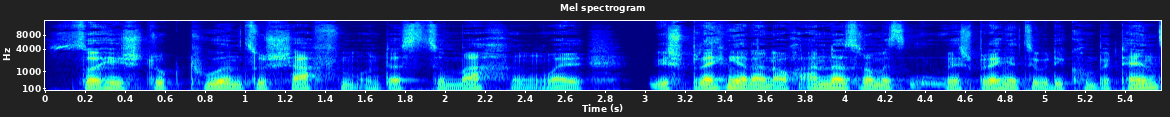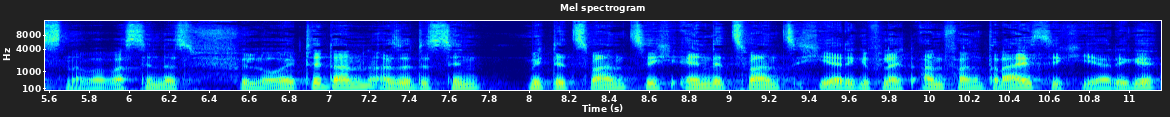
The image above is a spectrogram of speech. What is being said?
solche Strukturen zu schaffen und das zu machen, weil wir sprechen ja dann auch andersrum, wir sprechen jetzt über die Kompetenzen, aber was sind das für Leute dann? Also das sind Mitte 20, Ende 20-Jährige, vielleicht Anfang 30-Jährige.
